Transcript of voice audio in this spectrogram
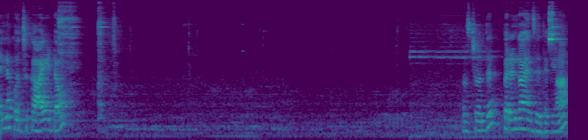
எண்ணெய் கொஞ்சம் காயட்டும். ஃபஸ்ட்டு வந்து பெருங்காயம் சேர்த்துக்கலாம்.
